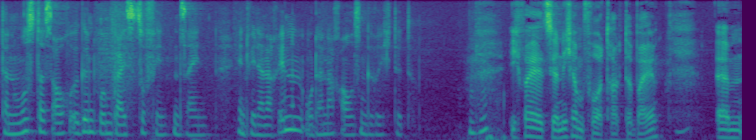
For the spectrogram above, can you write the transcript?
dann muss das auch irgendwo im Geist zu finden sein, entweder nach innen oder nach außen gerichtet. Mhm. Ich war jetzt ja nicht am Vortrag dabei. Ähm,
